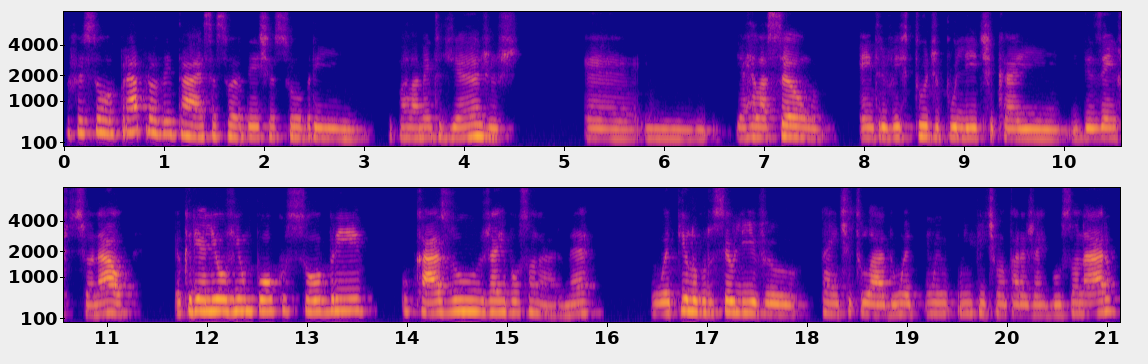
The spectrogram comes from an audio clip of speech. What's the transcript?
Professor, para aproveitar essa sua deixa sobre o Parlamento de Anjos é, e, e, a relação entre virtude política e, e desenho institucional, eu queria lhe ouvir um pouco sobre o caso Jair Bolsonaro, né? O epílogo do seu livro está intitulado um, um, Impeachment para Jair Bolsonaro,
